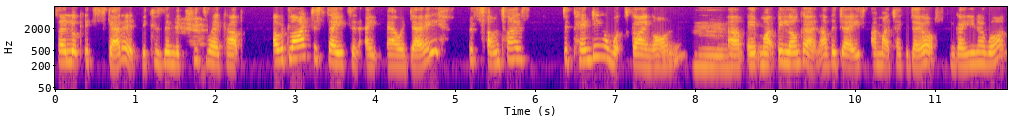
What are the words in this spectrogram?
So look it's scattered because then the kids wake up. I would like to say it's an eight hour day but sometimes depending on what's going on mm. um, it might be longer and other days i might take a day off and go you know what?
